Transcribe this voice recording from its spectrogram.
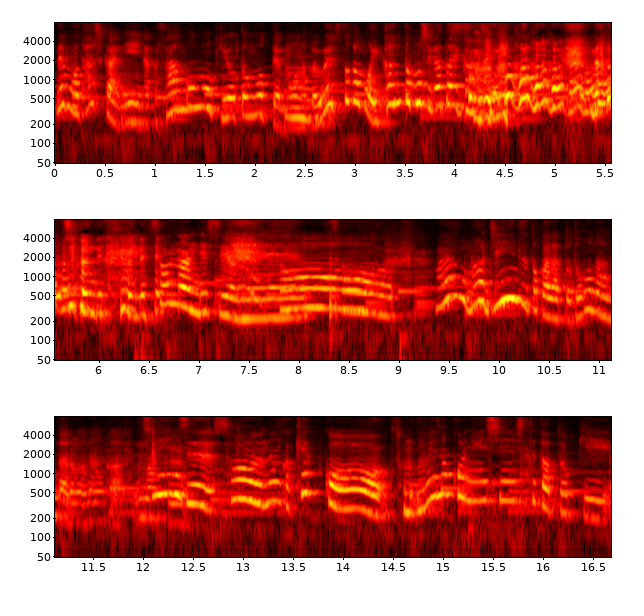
でも確かになんか産後もう着ようと思っても、うん。なんかウエストがもういかんともしがたい感じに なっちゃうんですよね。そうなんですよね。そう。まあ、まあジーンズとかだとどうなんだろうなんかジく。ーンズそうなんか結構その上の子妊娠してた時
